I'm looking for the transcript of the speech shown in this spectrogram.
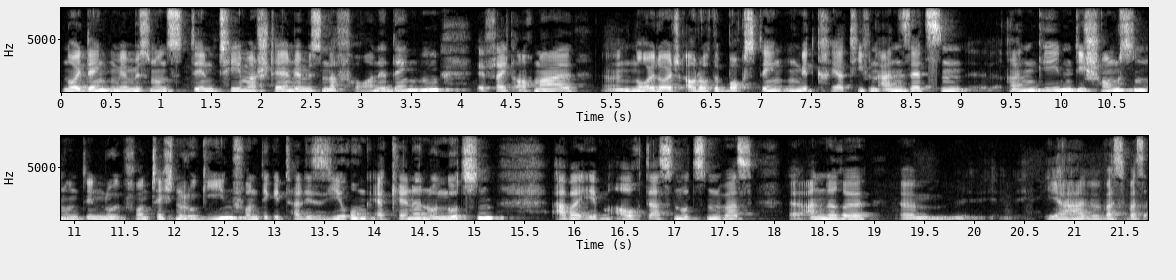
neu denken, wir müssen uns dem Thema stellen, wir müssen nach vorne denken, äh, vielleicht auch mal äh, Neudeutsch out of the box denken, mit kreativen Ansätzen rangehen, die Chancen und den von Technologien, von Digitalisierung erkennen und nutzen, aber eben auch das nutzen, was äh, andere ähm, ja, was, was,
